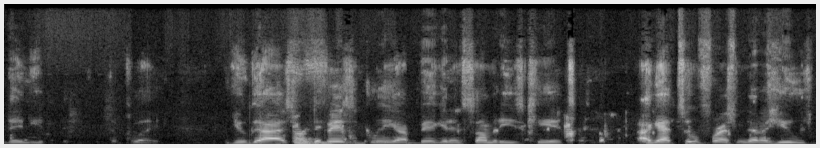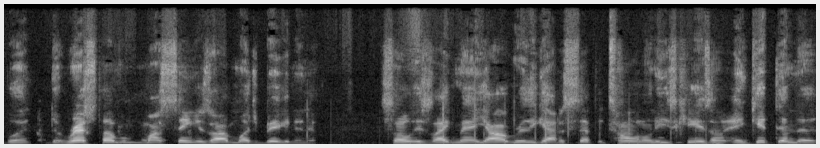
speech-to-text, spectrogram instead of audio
they need to play. You guys physically are bigger than some of these kids. I got two freshmen that are huge, but the rest of them, my seniors are much bigger than them. So it's like, man, y'all really got to set the tone on these kids and get them to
